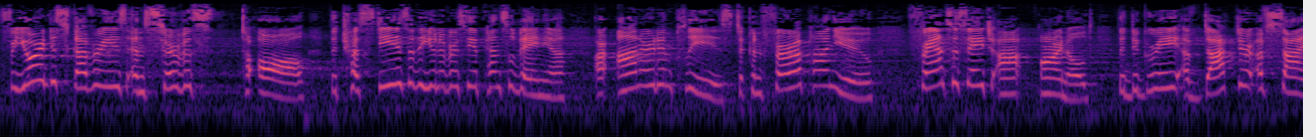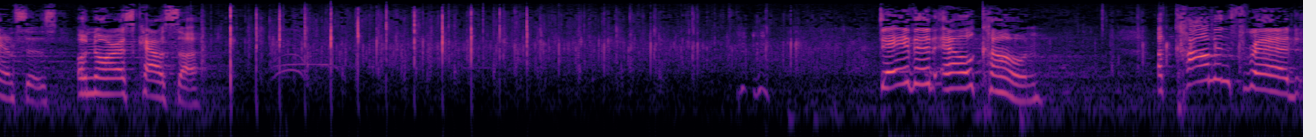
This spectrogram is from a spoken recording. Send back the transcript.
For your discoveries and service to all, the trustees of the University of Pennsylvania are honored and pleased to confer upon you, Frances H. Arnold, the degree of Doctor of Sciences, honoris causa. David L. Cohen. A common thread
